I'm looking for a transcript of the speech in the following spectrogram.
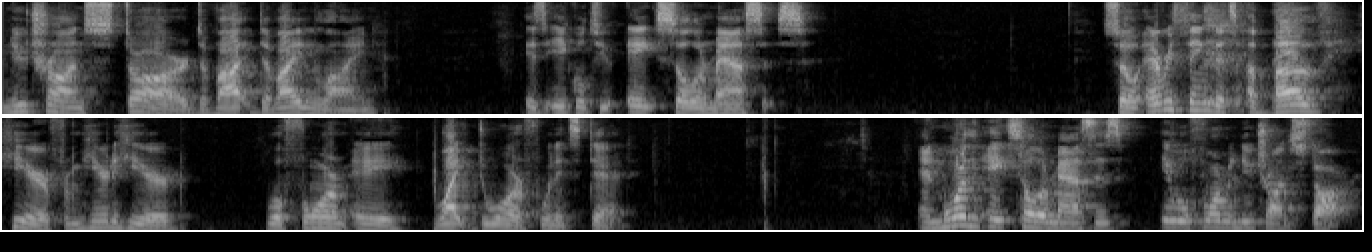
neutron star divi- dividing line is equal to eight solar masses. So everything that's above here, from here to here, will form a white dwarf when it's dead. And more than eight solar masses, it will form a neutron star.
